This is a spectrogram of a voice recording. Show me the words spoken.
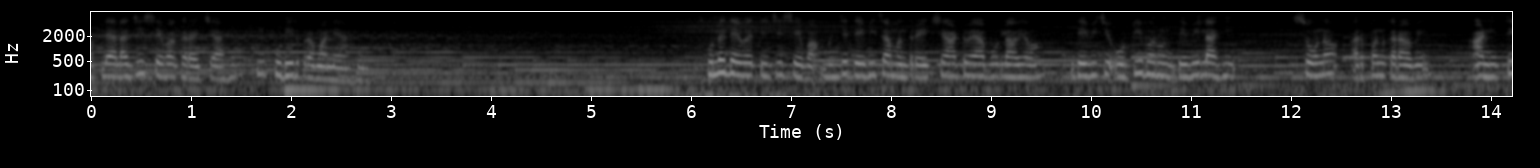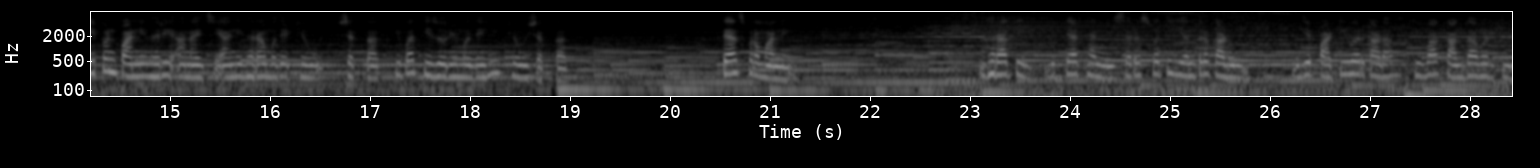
आपल्याला जी सेवा करायची आहे ती पुढील प्रमाणे आहे. कुलदेवतेची सेवा म्हणजे देवीचा मंत्र एकशे आठ वेळा बोलावा. देवीची ओटी भरून देवीलाही सोनं अर्पण करावे आणि ते पण पाणी घरी आणायची आणि घरामध्ये ठेवू शकतात किंवा तिजोरीमध्येही ठेवू शकतात. त्याचप्रमाणे घरातील विद्यार्थ्यांनी सरस्वती यंत्र काढून म्हणजे पाटीवर काढा किंवा कागदावरती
